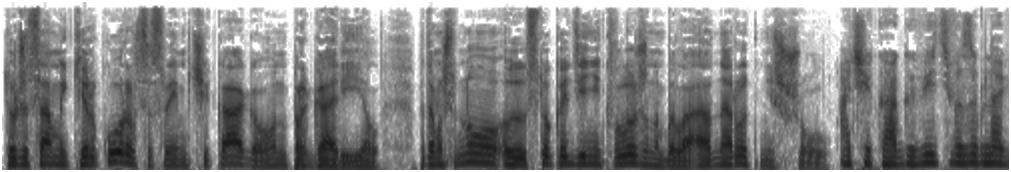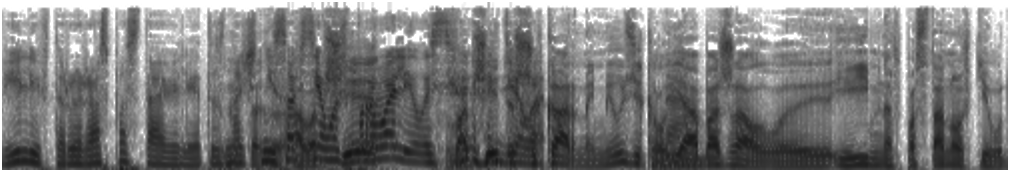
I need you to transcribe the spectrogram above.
Тот же самый Киркоров со своим Чикаго, он прогорел. Потому что, ну, э, столько денег вложено было, а народ не шел. А Чикаго ведь возобновили и второй раз поставили. Это значит, не Это- а совсем вообще- уж провалилось Вообще это шикарный мюзикл, Да. я обожал. э, И именно в постановке вот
